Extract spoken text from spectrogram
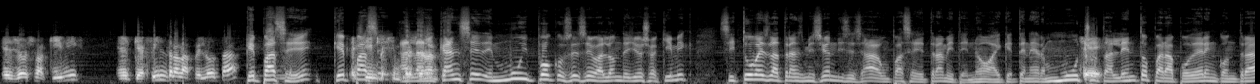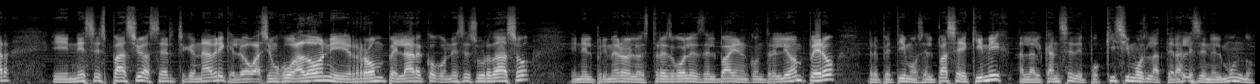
es Joshua Kimmich el que filtra la pelota. ¿Qué pase, eh? ¿Qué pase al alcance de muy pocos ese balón de Joshua Kimmich? Si tú ves la transmisión dices, ah, un pase de trámite. No, hay que tener mucho talento para poder encontrar en ese espacio a Serge Gnabry, que luego hace un jugadón y rompe el arco con ese zurdazo en el primero de los tres goles del Bayern contra el León. Pero, repetimos, el pase de Kimmich al alcance de poquísimos laterales en el mundo.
